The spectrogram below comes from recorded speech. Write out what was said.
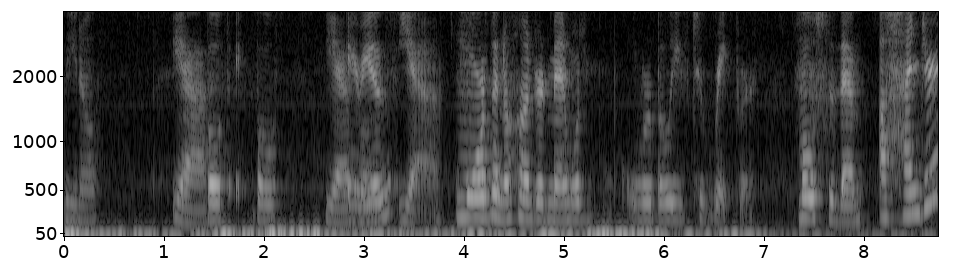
you know, Yeah. both both yeah. both- areas. Yeah. more than a hundred men was were believed to rape her. Most of them, A hundred?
